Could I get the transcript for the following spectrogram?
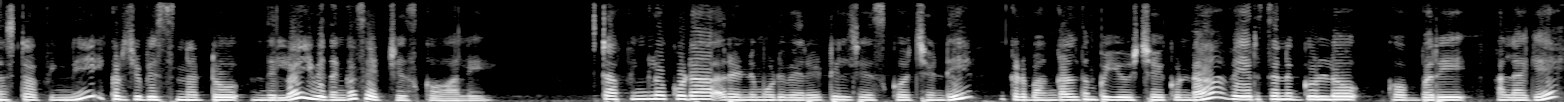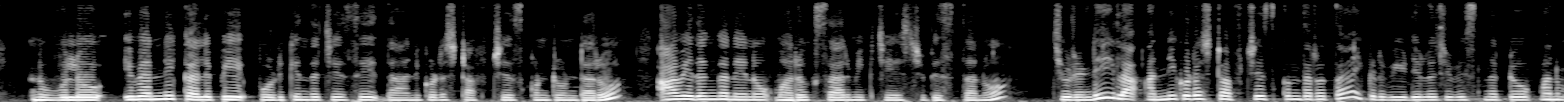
ఆ స్టఫింగ్ని ఇక్కడ చూపిస్తున్నట్టు ఇందులో ఈ విధంగా సెట్ చేసుకోవాలి. స్టఫింగ్లో కూడా రెండు మూడు వెరైటీలు చేసుకోవచ్చండి. ఇక్కడ బంగాళదుంప యూజ్ చేయకుండా వేరుశనగ గుళ్ళు కొబ్బరి అలాగే నువ్వులు ఇవన్నీ కలిపి పొడి కింద చేసి దాన్ని కూడా స్టఫ్ చేసుకుంటూ ఉంటారు. ఆ విధంగా నేను మరొకసారి మీకు చేసి చూపిస్తాను. చూడండి ఇలా అన్నీ కూడా స్టఫ్ చేసుకున్న తర్వాత ఇక్కడ వీడియోలో చూపిస్తున్నట్టు మనం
